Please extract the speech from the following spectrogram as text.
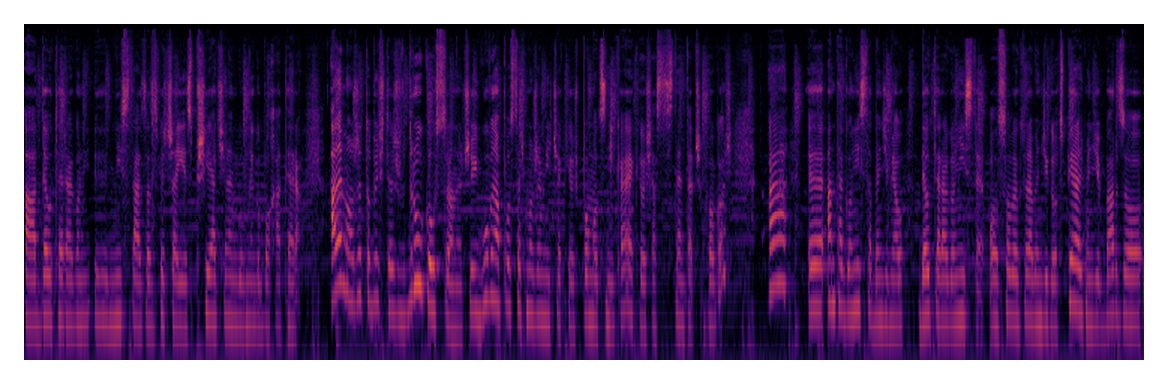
a deuteragonista zazwyczaj jest przyjacielem głównego bohatera. Ale może to być też w drugą stronę, czyli główna postać może mieć jakiegoś pomocnika, jakiegoś asystenta czy kogoś, a e, antagonista będzie miał deuteragonistę, osobę, która będzie go wspierać, będzie bardzo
